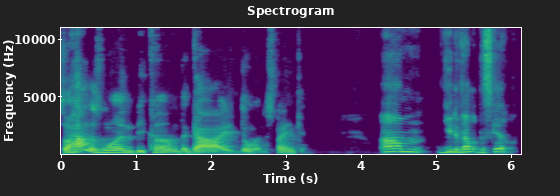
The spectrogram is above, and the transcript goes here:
So how does one become the guy doing the spanking? um, you develop the skill,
